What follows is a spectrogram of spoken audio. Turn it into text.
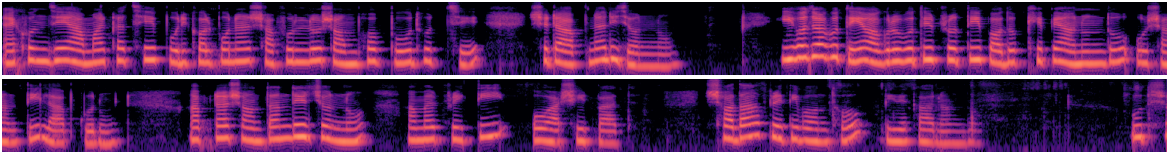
এখন যে আমার কাছে পরিকল্পনার সাফল্য সম্ভব বোধ হচ্ছে, সেটা আপনারই জন্য। ইহজগতে অগ্রগতির প্রতি পদক্ষেপে আনন্দ ও শান্তি লাভ করুন। আপনার সন্তানদের জন্য আমার প্রীতি ও আশীর্বাদ। সদা প্রীতিবন্ধ বিবেকানন্দ। উৎস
